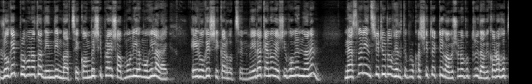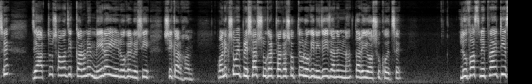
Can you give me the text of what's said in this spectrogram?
রোগের প্রবণতা দিন দিন বাড়ছে কম বেশি প্রায় সব মহিলারাই এই রোগের শিকার হচ্ছেন। মেয়েরা কেন বেশি ভোগেন জানেন? ন্যাশনাল ইনস্টিটিউট অফ হেলথে প্রকাশিত একটি গবেষণাপত্রে দাবি করা হচ্ছে যে আর্থসামাজিক কারণে মেয়েরাই এই রোগের বেশি শিকার হন। অনেক সময় প্রেশার সুগার থাকা সত্ত্বেও রোগী নিজেই জানেন না তার এই অসুখ হয়েছে। লুফাস নেপ্রাইটিস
